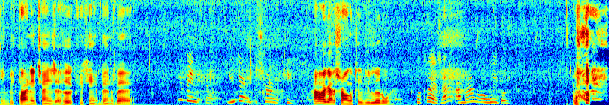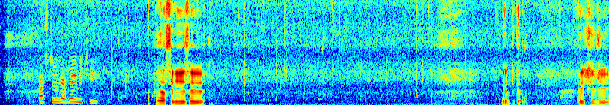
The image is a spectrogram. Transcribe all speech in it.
You you probably need to change that hook if you can't bend it back. You bend it back. You got stronger teeth. How I got stronger teeth, you little one? Because I, I mine all wiggle. What? I still got baby teeth. Yeah, I see his hood. Good to go. Fix your jig.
